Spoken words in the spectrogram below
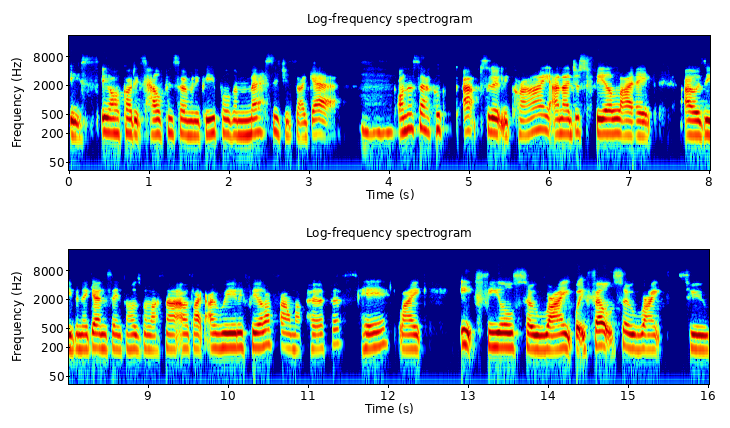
it's, oh God, it's helping so many people. The messages I get Mm-hmm. Honestly, I could absolutely cry. And I just feel like I was even again saying to my husband last night, I was like, I really feel I've found my purpose here. Like it feels so right, but it felt so right to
